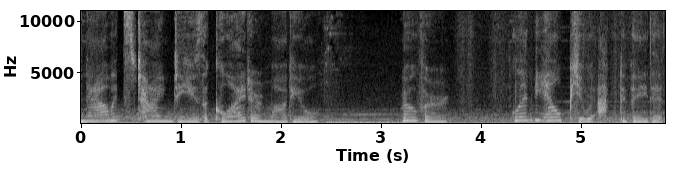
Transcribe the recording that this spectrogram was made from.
Now it's time to use a glider module. Rover, let me help you activate it.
